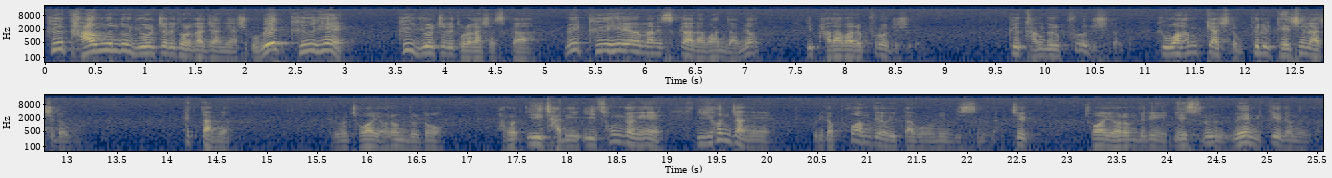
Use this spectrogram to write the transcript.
그 다음 년도 6월절에 돌아가지 아니하시고 왜 그 해 그 6월절에 돌아가셨을까? 왜 그 해야만 했을까라고 한다면 이 바라바를 풀어 주시려고 그 강도를 풀어 주시려고 그와 함께 하시려고 그를 대신하시려고 했다면 그러면 저와 여러분들도 바로 이 자리, 이 성경의 이 현장에 우리가 포함되어 있다고 우리는 믿습니다. 즉 저와 여러분들이 예수를 왜 믿게 되었는가?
